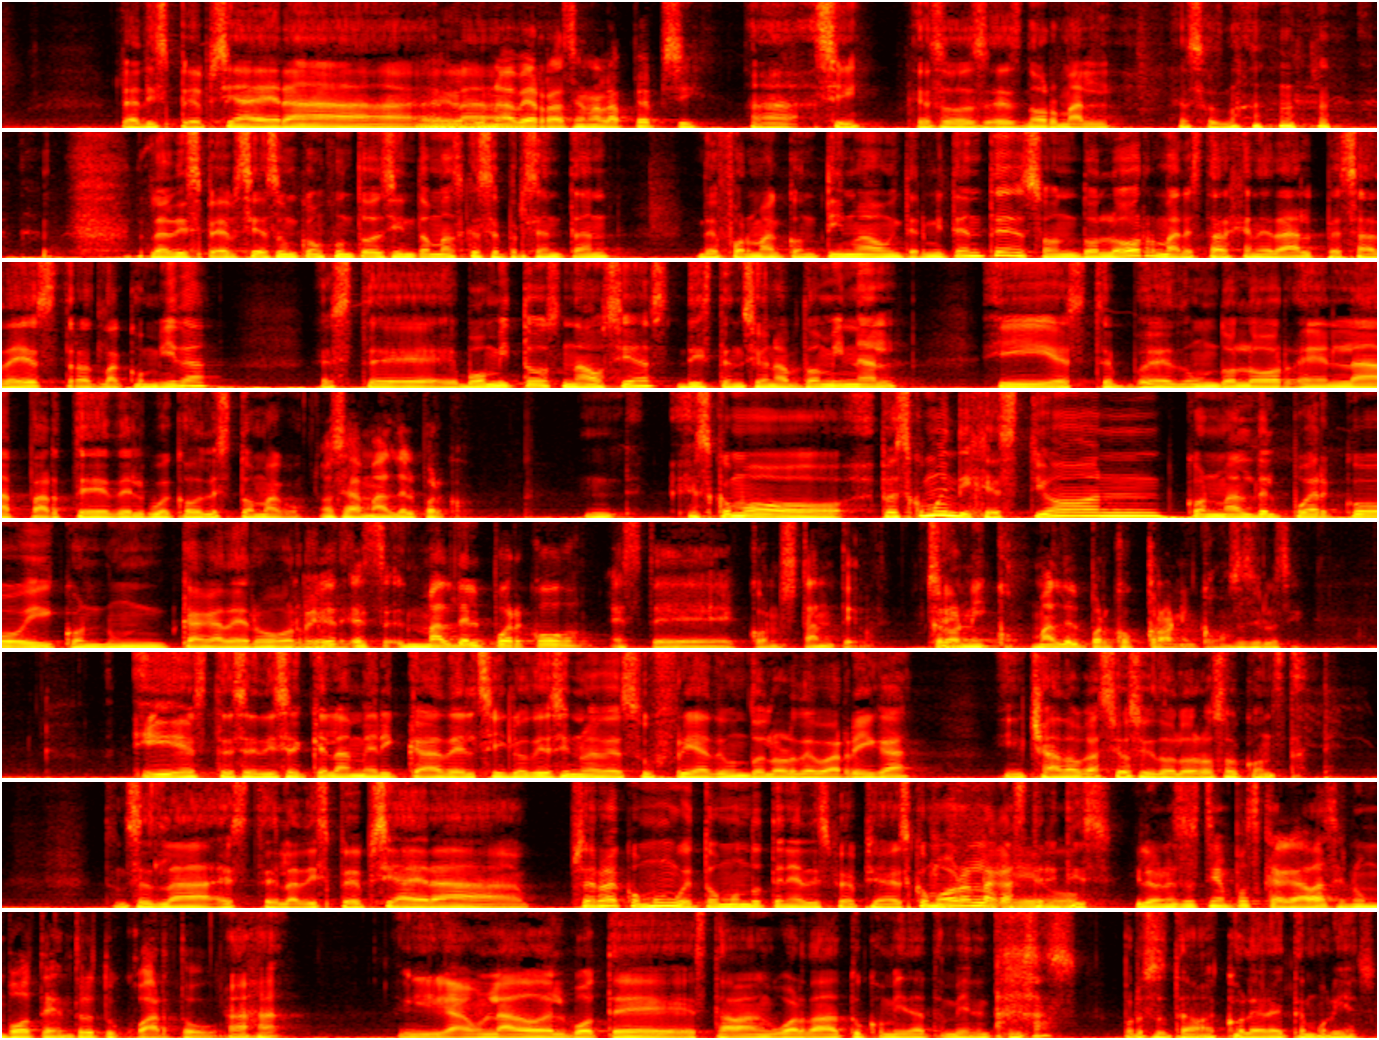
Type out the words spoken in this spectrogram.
La dispepsia era Eh, la- Una aberración a la Pepsi. Ah, sí, eso es, es normal. Eso es la dispepsia es un conjunto de síntomas que se presentan de forma continua o intermitente. Son dolor, malestar general, pesadez tras la comida, este, vómitos, náuseas, distensión abdominal y este, pues, un dolor en la parte del hueco del estómago. O sea, mal del puerco. Es como, pues como indigestión, con mal del puerco y con un cagadero horrible. Es, es mal del puerco este, constante. Sí. Crónico. Mal del puerco crónico, vamos a decirlo así. Y este se dice que la América del siglo XIX sufría de un dolor de barriga, hinchado, gaseoso y doloroso constante. Entonces la, este, la dispepsia era, pues era común, güey. Todo el mundo tenía dispepsia. Es como ahora la gastritis. Y luego en esos tiempos cagabas en un bote dentro de tu cuarto. güey. Ajá. Y a un lado del bote estaban guardada tu comida también. Entonces, por eso te daba cólera y te morías.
